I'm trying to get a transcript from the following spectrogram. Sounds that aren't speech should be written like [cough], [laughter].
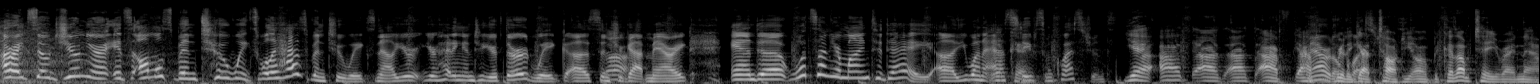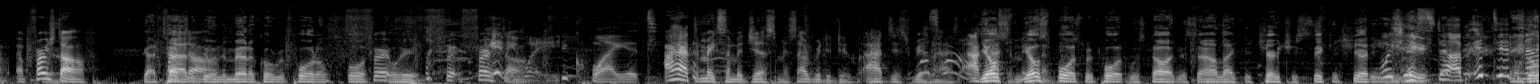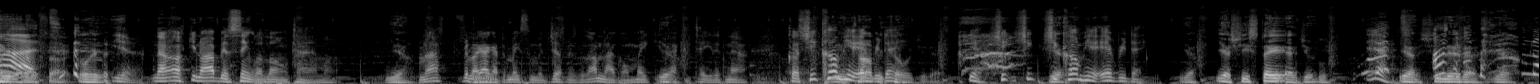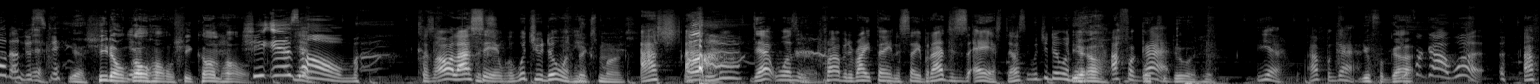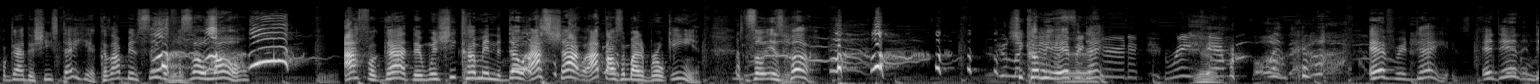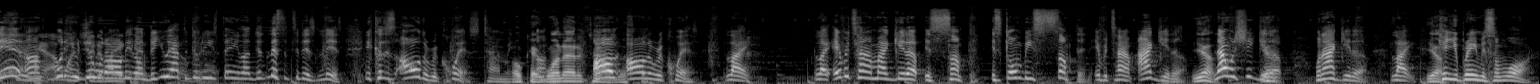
All right, so Junior, it's almost been two weeks. Well, it has been two weeks now. You're you're heading into your third week uh, since you got married. And uh, what's on your mind today? Uh, you want to ask Okay. Steve some questions? Yeah, I I I I, I really got to talk to you because I'm telling you right now. Uh, first off, Got tired off- of doing the medical report on sports. fir- Go ahead. fir- first off, Be quiet. I have to make some adjustments. I really do. I just realized I Your, got to make your some. sports report was starting to sound like the church is sick and shutting. in. Would you stop? It did Go ahead. not. I'm sorry. Go ahead. Yeah. Now uh, you know I've been single a long time. Uh, Yeah. and I feel like I got to make some adjustments because I'm not gonna make it. Yeah. I can tell you that now. Cause she come Me here and every Tommy day. told you that. Yeah, she she she Yeah. come here every day. Yeah. Yeah. She stayed there, Junior. Yeah. Yeah. She lived there. Yeah. [laughs] I'm not understanding. Yeah. She don't go home. She come home. She is Yeah. home. [laughs] Cause all I said was, "What you doing here?" Six months. I sh- I [laughs] knew that wasn't probably the right thing to say, but I just asked. I said, "What you doing here?" yeah. I forgot. What you doing here? Yeah, I forgot. You forgot. Forgot what? I forgot that she stay here because I've been single for so long. I forgot that when she come in the door, I shocked. I thought somebody broke in. So it's her. she come here every day. Ring Yeah. camera. Oh, every day. And then, and then, uh, Junior, what do you do you with all these? it. uh, Do you have to do these things? Like, just listen to this list because it's all the requests, Tommy. Okay, Uh, one at a time. All, Let's all go. the requests. Like, like every time I get up, it's something. It's gonna be something every time I get up. Yeah. Not when she get Yeah. up. When I get up, like, Yeah. can you bring me some water?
